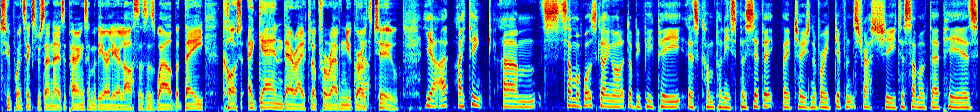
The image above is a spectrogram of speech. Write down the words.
two point six percent now, so paring some of the earlier losses as well. But they cut again their outlook for revenue growth yeah. too. Yeah, I, I think um, some of what's going on at WPP is company specific. They've chosen a very different strategy to some of their peers,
